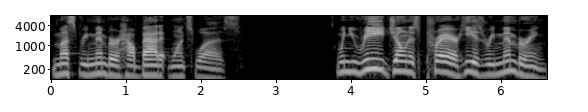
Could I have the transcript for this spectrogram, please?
must remember how bad it once was. When you read Jonah's prayer, he is remembering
